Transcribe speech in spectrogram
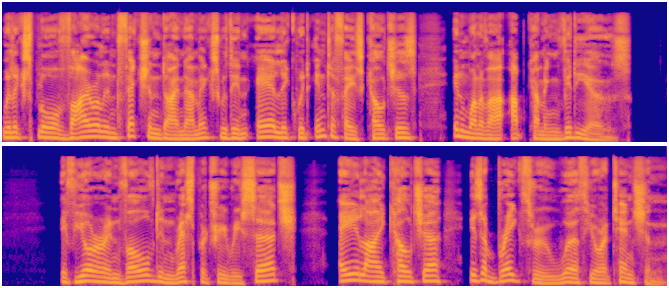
We'll explore viral infection dynamics within air-liquid interface cultures in one of our upcoming videos. If you're involved in respiratory research, ALI culture is a breakthrough worth your attention.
